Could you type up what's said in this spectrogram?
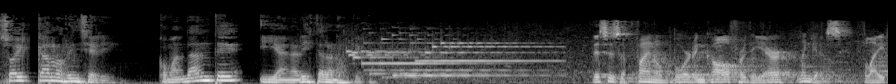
Soy Carlos Rincelli, comandante y analista aeronáutico. This is a final boarding call for the Aer Lingus, flight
